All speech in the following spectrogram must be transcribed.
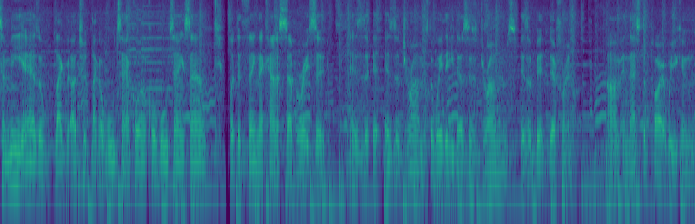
to me it has a like a like a Wu Tang, quote unquote Wu Tang sound. But the thing that kind of separates it is the is the drums. The way that he does his drums is a bit different, um, and that's the part where you can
